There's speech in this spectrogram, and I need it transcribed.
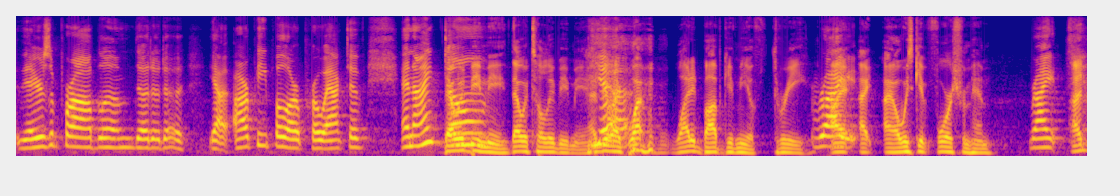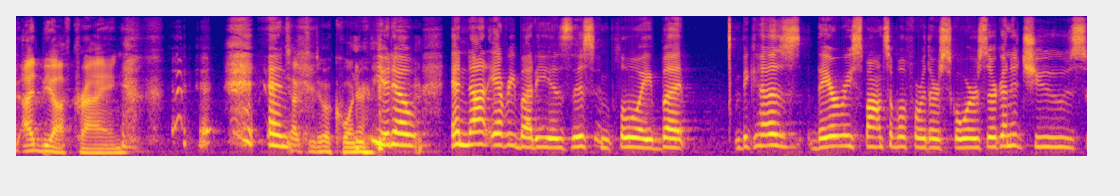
there's a problem, da da da. Yeah, our people are proactive. And I don't. That would be me. That would totally be me. I'd Yeah. be like, "What? Why did Bob give me a three? Right. I, I, I always get fours from him, Right. I'd, I'd be off crying. And tucked into a corner. you know, and not everybody is this employee, but because they're responsible for their scores, they're going to choose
